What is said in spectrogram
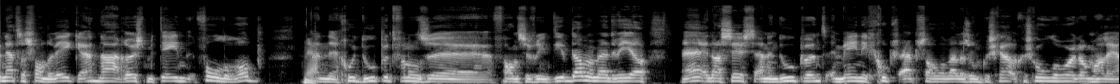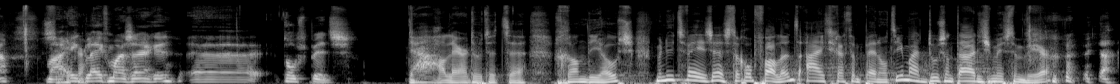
net zoals van de week, hè, na rust meteen vol erop. Ja. En een goed doelpunt van onze eh, Franse vriend. Die op dat moment weer hè, een assist en een doelpunt. In menig groepsapp zal er wel eens om gescholden worden om Haller. Maar Zeker. ik blijf maar zeggen, eh topspits. Ja, Haller doet het eh, grandioos. Minuut 62, opvallend. Ajax krijgt een penalty, maar Dusan Tadic mist hem weer. ja,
